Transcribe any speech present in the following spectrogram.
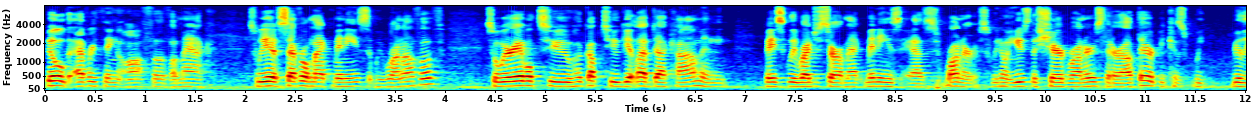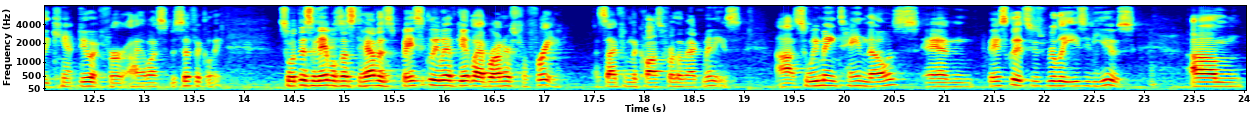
build everything off of a Mac. So we have several Mac minis that we run off of. So we were able to hook up to GitLab.com and basically register our Mac minis as runners. We don't use the shared runners that are out there because we really can't do it for iOS specifically. So what this enables us to have is basically we have GitLab runners for free, aside from the cost for the Mac minis. Uh, so we maintain those, and basically it's just really easy to use. Um,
